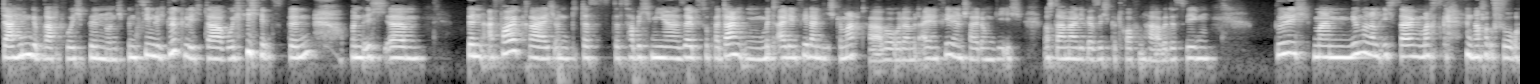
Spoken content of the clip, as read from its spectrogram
dahin gebracht, wo ich bin. Und ich bin ziemlich glücklich da, wo ich jetzt bin. Und ich ähm, bin erfolgreich und das, das habe ich mir selbst zu verdanken mit all den Fehlern, die ich gemacht habe oder mit all den Fehlentscheidungen, die ich aus damaliger Sicht getroffen habe. Deswegen würde ich meinem jüngeren Ich sagen, mach's genau so.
